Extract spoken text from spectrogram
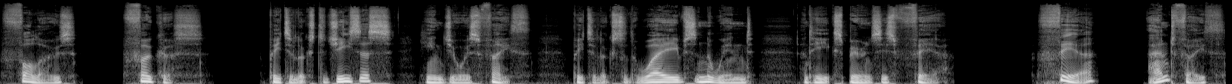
follows focus. Peter looks to Jesus, he enjoys faith. Peter looks to the waves and the wind, and he experiences fear. Fear and faith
